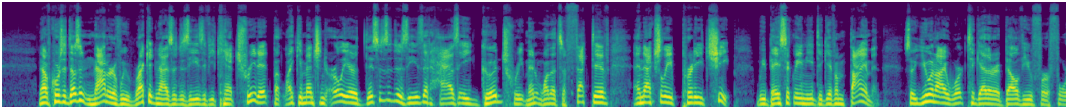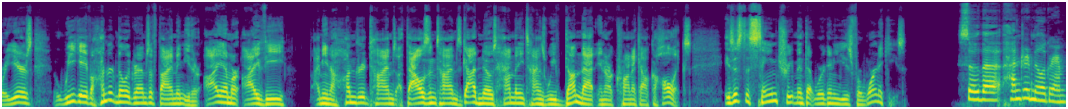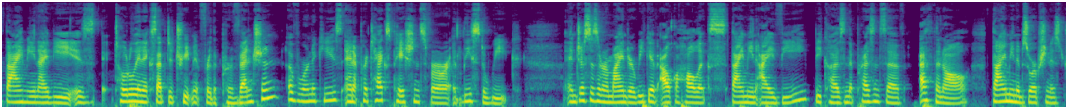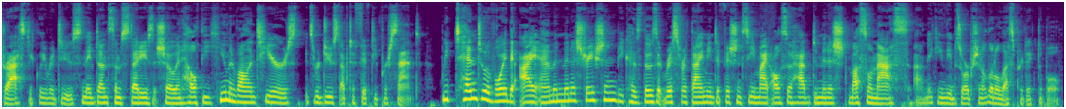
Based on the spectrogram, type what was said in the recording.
Now, of course, it doesn't matter if we recognize a disease if you can't treat it, but like you mentioned earlier, this is a disease that has a good treatment, one that's effective and actually pretty cheap. We basically need to give them thiamine. So you and I worked together at Bellevue for four years. We gave 100 milligrams of thiamine, either IM or IV, I mean, a hundred times, a thousand times, God knows how many times we've done that in our chronic alcoholics. Is this the same treatment that we're going to use for Wernicke's? So the 100 milligram thiamine IV is totally an accepted treatment for the prevention of Wernicke's, and it protects patients for at least a week. And just as a reminder, we give alcoholics thiamine IV because in the presence of ethanol, thiamine absorption is drastically reduced. And they've done some studies that show in healthy human volunteers, it's reduced up to 50%. We tend to avoid the IM administration because those at risk for thiamine deficiency might also have diminished muscle mass, uh, making the absorption a little less predictable.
